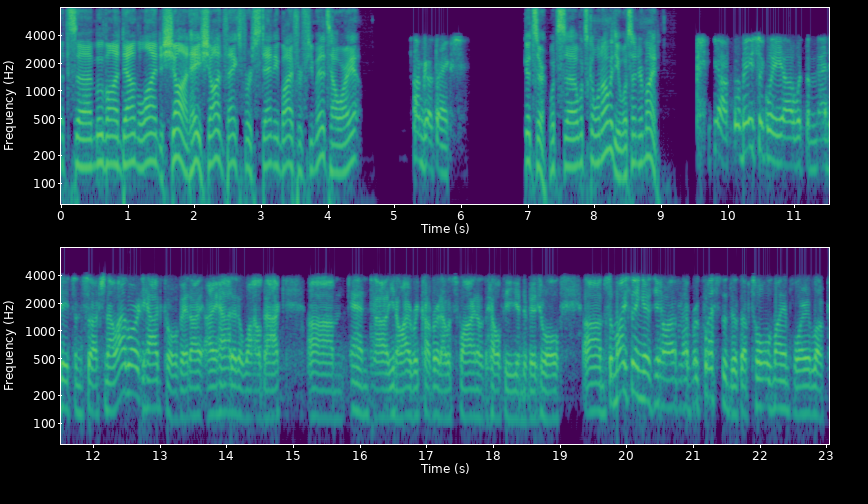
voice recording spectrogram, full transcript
Let's uh, move on down the line to Sean. Hey, Sean, thanks for standing by for a few minutes. How are you? I'm good, thanks. Good, sir. What's uh, what's going on with you? What's on your mind? Yeah, so basically, uh, with the mandates and such, now I've already had COVID. I, I had it a while back, um, and uh, you know I recovered. I was fine. I was a healthy individual. Um, so my thing is, you know, I've, I've requested this. I've told my employer, look,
